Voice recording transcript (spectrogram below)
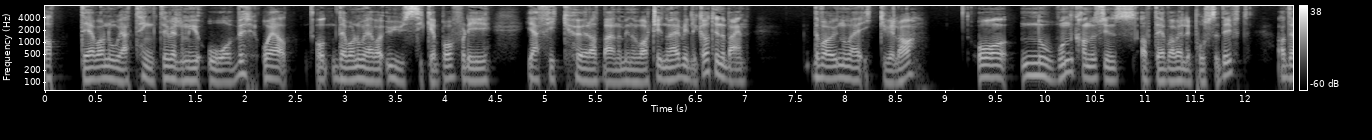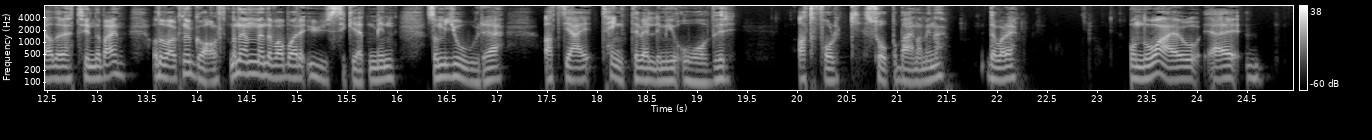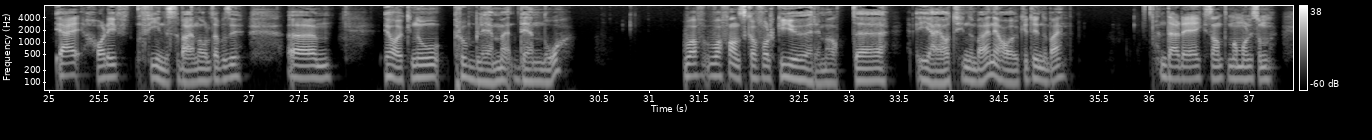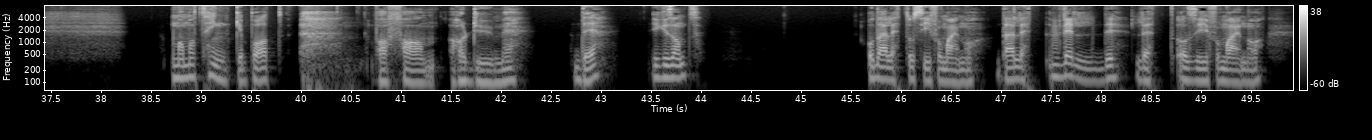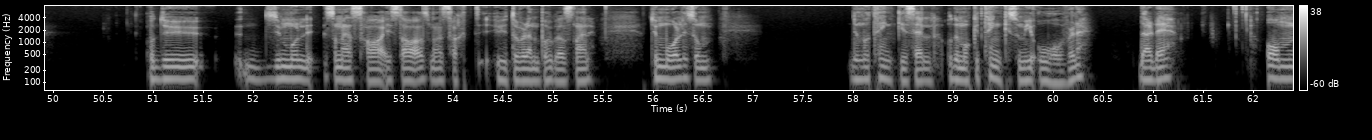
at det var noe jeg tenkte veldig mye over, og, jeg, og det var noe jeg var usikker på, fordi jeg fikk høre at beina mine var tynne, og jeg ville ikke ha tynne bein. Det var jo noe jeg ikke ville ha. Og noen kan jo synes at det var veldig positivt, at jeg hadde tynne bein, og det var jo ikke noe galt med dem, men det var bare usikkerheten min som gjorde at jeg tenkte veldig mye over at folk så på beina mine. Det var det. Og nå er jo jeg Jeg har de fineste beina, holdt jeg på å si. Um, jeg har jo ikke noe problem med det nå. Hva, hva faen skal folk gjøre med at uh, jeg har tynne bein? Jeg har jo ikke tynne bein. Det er det, ikke sant. Man må liksom Man må tenke på at hva faen har du med det, ikke sant? Og det er lett å si for meg nå. Det er lett, veldig lett å si for meg nå. Og du, du må, som jeg sa i stad, som jeg har sagt utover denne podkasten her, du må liksom Du må tenke selv, og du må ikke tenke så mye over det. Det er det. Om,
